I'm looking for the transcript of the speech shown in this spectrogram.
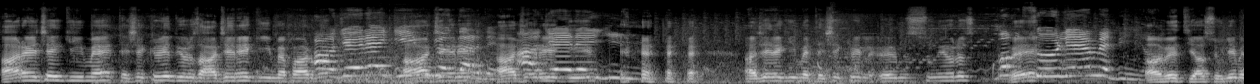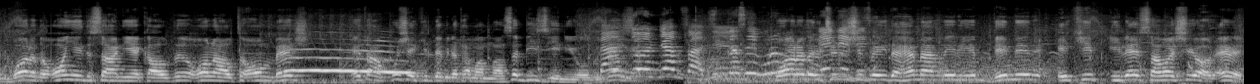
ARC giyime teşekkür ediyoruz. ACR giyime pardon. ACR giyim ACR gönderdi. ACR ACR giyim. ACR giyime teşekkürlerimizi sunuyoruz. Bak Ve söyleyemedin ya. Evet ya söyleyemedim. Bu arada 17 saniye kaldı. 16, 15. E tamam bu şekilde bile tamamlansa biz yeniyor Ben olacağız. döneceğim sadece. Bu arada üçüncü şifreyi de hemen vereyim. Demir ekip ile savaşıyor. Evet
